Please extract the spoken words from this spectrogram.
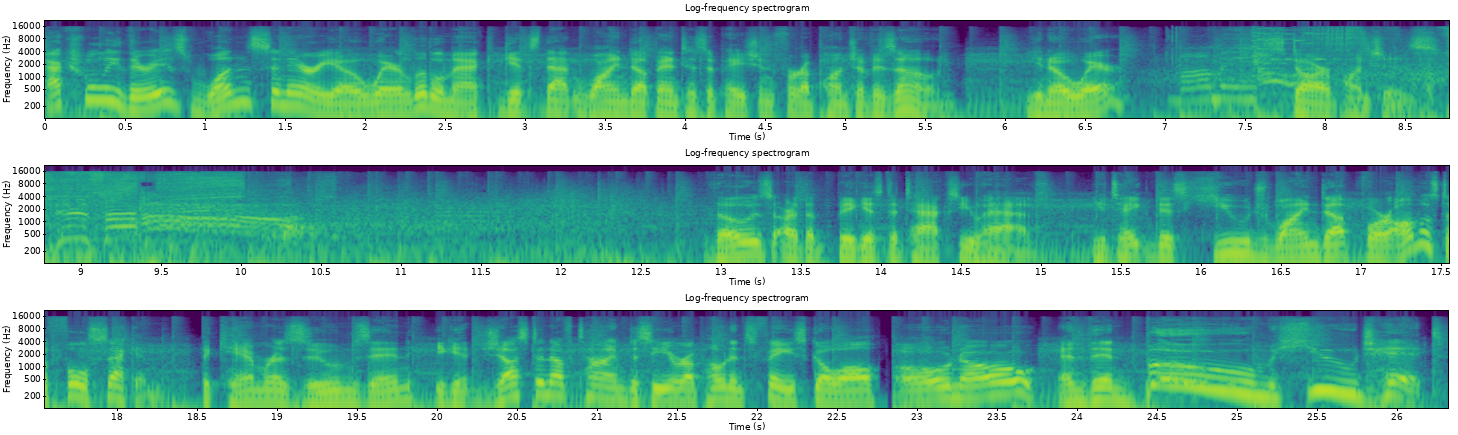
Actually, there is one scenario where Little Mac gets that wind up anticipation for a punch of his own. You know where? Star punches. Those are the biggest attacks you have. You take this huge wind up for almost a full second. The camera zooms in, you get just enough time to see your opponent's face go all, oh no, and then boom, huge hit.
